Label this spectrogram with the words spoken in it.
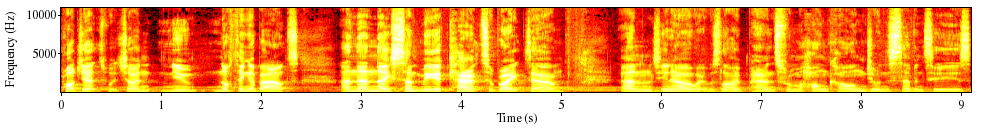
project, which I knew nothing about. And then they sent me a character breakdown, and you know it was like parents from Hong Kong during the 70s.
